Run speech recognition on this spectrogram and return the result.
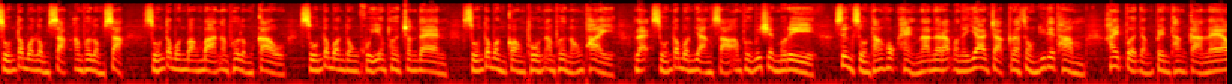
ศูนย์ตำบลหลมสักอำเภอหลมสัก ศูนย์ตำบลบางบานอำเภอหลมเก่า ศูนย์ตำบลดงขุยอำเภอชนแดน ศูนย์ตำบลกองทูลอำเภอหนองไผ่และศูนย์ตำบลยางสาวอำเภอวิเชียรบุรี ซึ่งศูนย์ทั้ง 6 แห่งนั้นได้รับอนุญาตจากกระทรวงยุติธรรม ให้เปิดอย่างเป็นทางการแล้ว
